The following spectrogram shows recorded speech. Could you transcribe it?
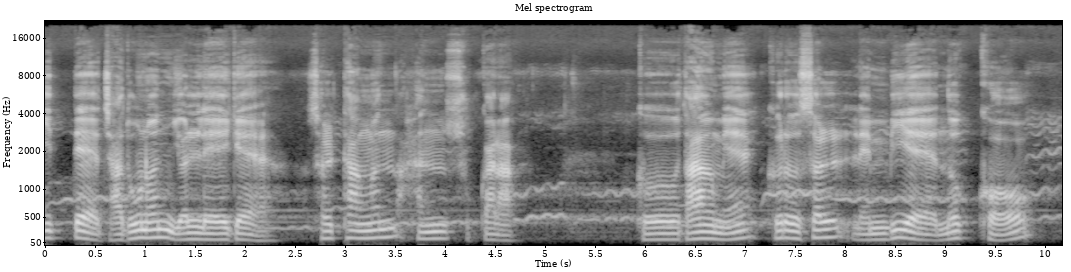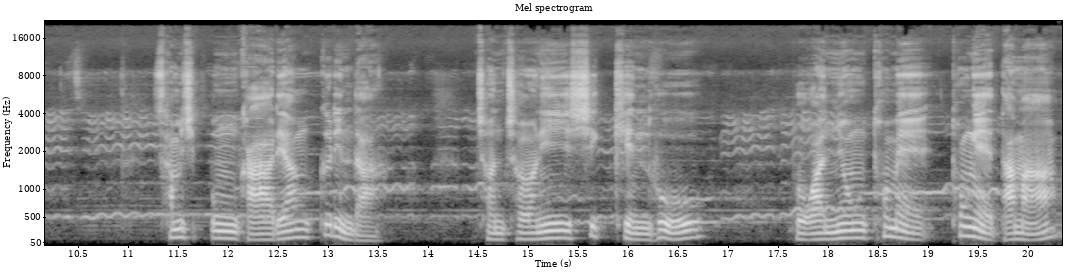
이때 자두는 14개, 설탕은 한 숟가락. 그 다음에 그릇을 냄비에 넣고 30분 가량 끓인다. 천천히 식힌 후 보관용 통에, 통에 담아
